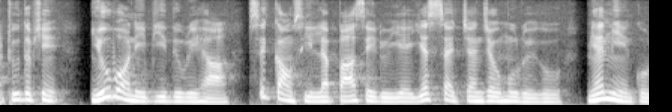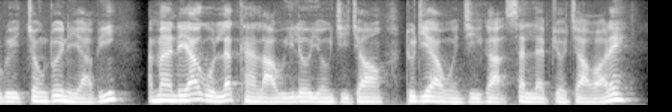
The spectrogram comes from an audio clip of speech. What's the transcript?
အထူးသဖြင့်မျိုးပေါ်နေပြည်သူတွေဟာစစ်ကောင်စီလက်ပါစိတ်တွေရဲ့ရက်ဆက်ကြမ်းကြုတ်မှုတွေကိုမျက်မြင်ကိုယ်တွေ့ကြုံတွေ့နေရပြီးအမှန်တရားကိုလက်ခံလာပြီလို့ယုံကြည်ကြောင်းဒုတိယဝန်ကြီးကဆက်လက်ပြောကြားပါရယ်။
